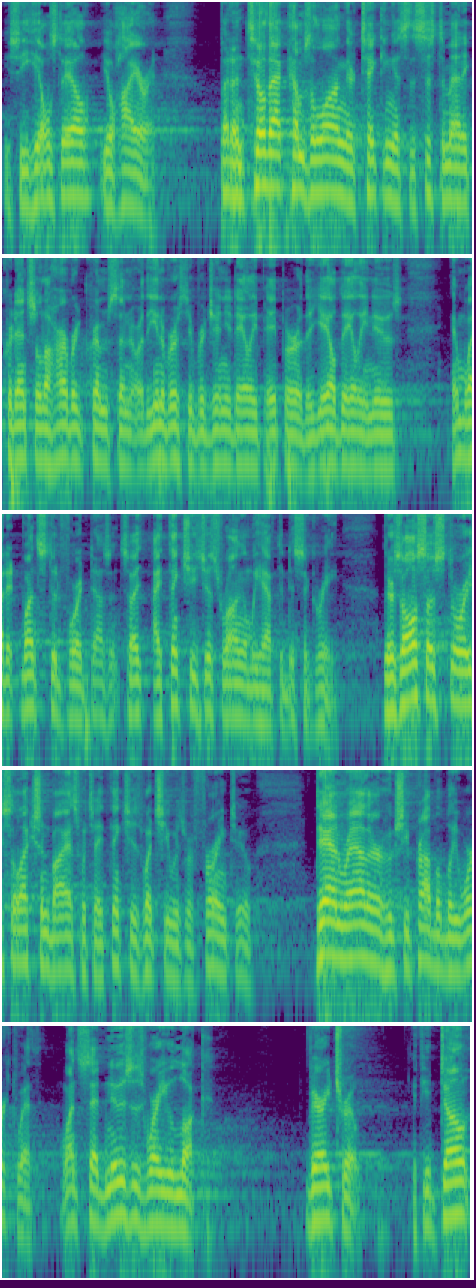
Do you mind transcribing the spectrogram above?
you see Hillsdale, you'll hire it. But until that comes along, they're taking as the systematic credential the Harvard Crimson or the University of Virginia Daily Paper or the Yale Daily News, and what it once stood for, it doesn't. So I, I, think she's just wrong, and we have to disagree. There's also story selection bias, which I think is what she was referring to. Dan Rather, who she probably worked with, once said, News is where you look. Very true. If you don't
